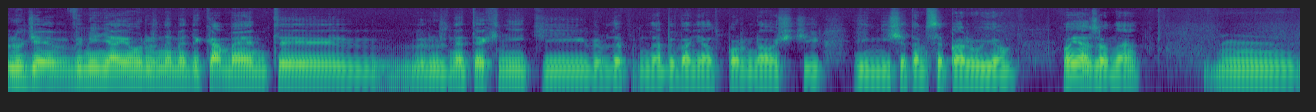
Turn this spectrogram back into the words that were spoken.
ludzie wymieniają różne medykamenty, różne techniki prawda, nabywania odporności, inni się tam separują. Moja żona mm,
